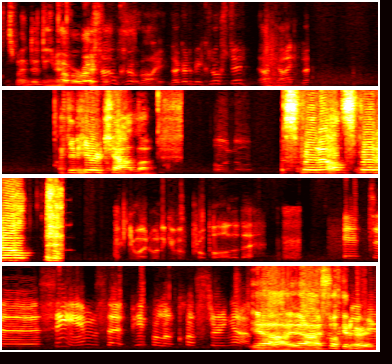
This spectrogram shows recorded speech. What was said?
This man didn't even have a rifle. Oh, right, they're going to be clustered. Okay. I can hear Katla. Oh no. Spread out, spread out! You might want to give a proper holiday. It uh, seems that people are clustering up. yeah, yeah, I fucking heard.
